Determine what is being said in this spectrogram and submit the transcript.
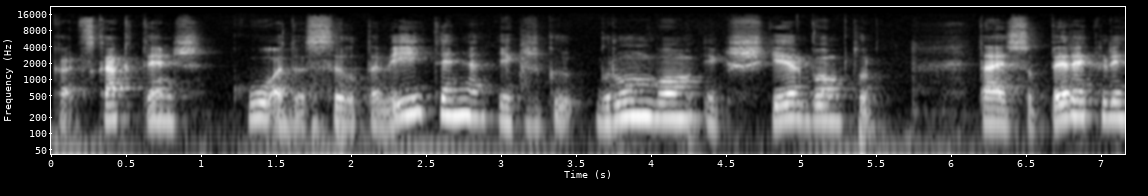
kāds kakteņš, koda silta vīteņa, ikš grumbom, ikš šķierbom, tur taisu perekli,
